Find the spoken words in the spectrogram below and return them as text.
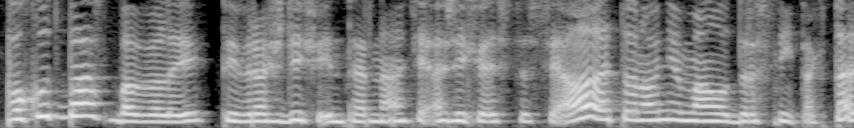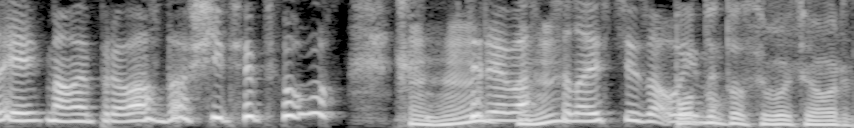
Pokud vás bavili ty vraždy v internátě a říkali jste si, ale je to na mě málo drsný, tak tady máme pro vás další titul, mm-hmm, které vás mm-hmm. celé jistě zaujme. Potom to si budete hovoriť,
